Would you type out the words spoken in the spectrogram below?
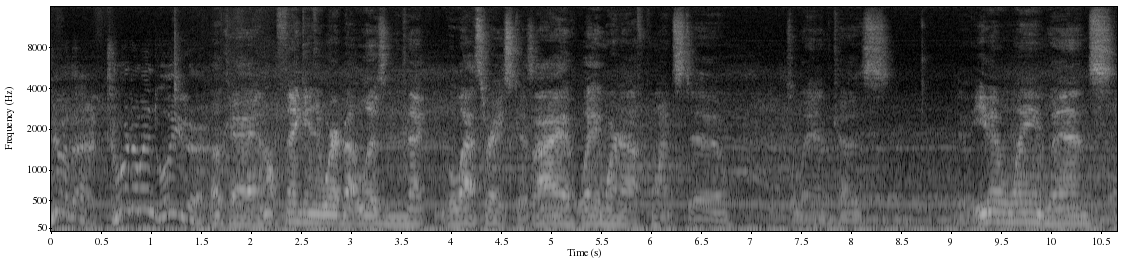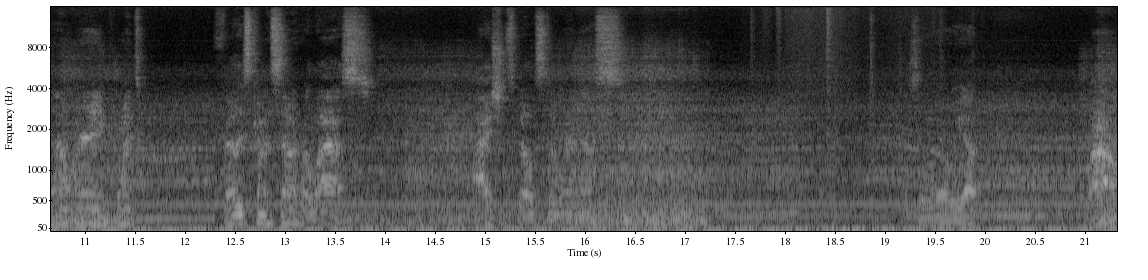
You're the tournament leader. Okay, I don't think anywhere about losing the, next, the last race because I have way more than enough points to to win. Because even when Wayne wins, I don't earn any points. If I at least come in seventh or last, I should able to still win this. So, yep. Wow.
